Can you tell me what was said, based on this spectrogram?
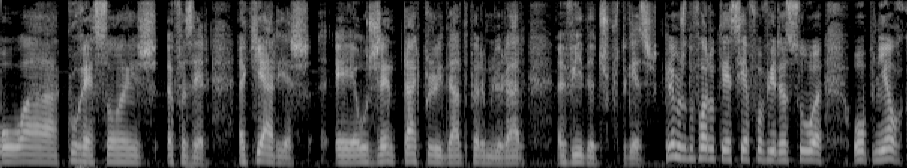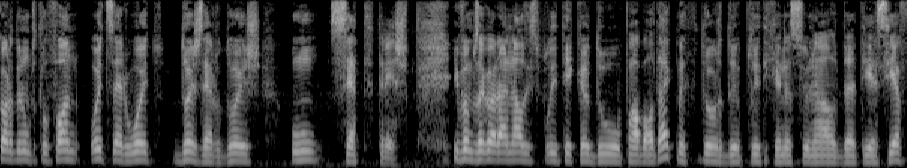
ou há correções a fazer? A que áreas é urgente dar prioridade para melhorar a vida dos portugueses? Queremos do Fórum TSF ouvir a sua opinião. Recorde o número de telefone 808-202-173. E vamos agora à análise política do Paulo Baldac, comentador de Política Nacional da TSF.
